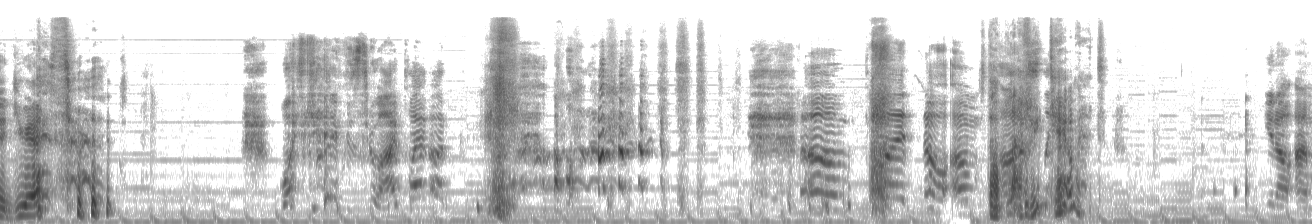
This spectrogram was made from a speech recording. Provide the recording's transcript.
Tenpin, you answer it. What games do I plan on? um, but no, um, Stop honestly, laughing, damn it. You know, I'm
